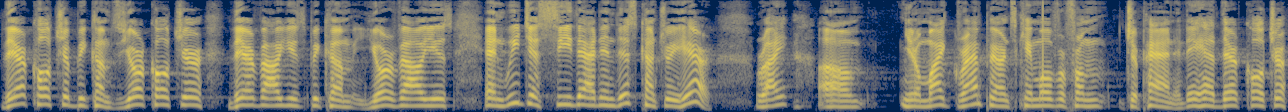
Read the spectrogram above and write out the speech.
Their culture becomes your culture. Their values become your values. And we just see that in this country here, right? Um, you know, my grandparents came over from Japan and they had their culture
